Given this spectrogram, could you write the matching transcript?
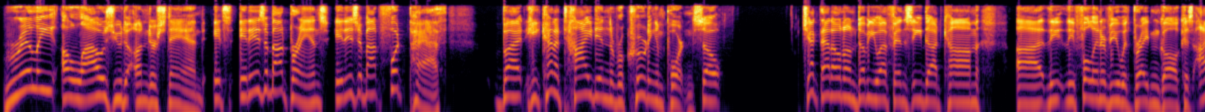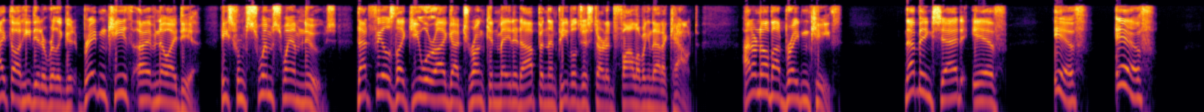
really allows you to understand it's it is about brands, it is about footpath, but he kind of tied in the recruiting importance. So check that out on WFNZ.com. Uh, the the full interview with Braden Gall because I thought he did a really good. Braden Keith, I have no idea. He's from Swim Swam News. That feels like you or I got drunk and made it up, and then people just started following that account. I don't know about Braden Keith. That being said, if if if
